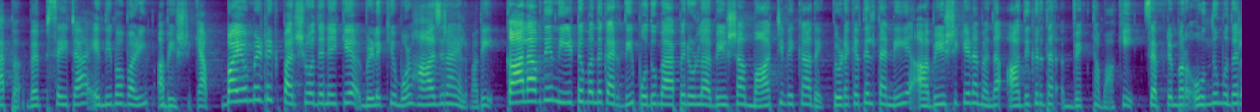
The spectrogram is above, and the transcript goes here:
app website എന്നിവ വഴി അപേക്ഷിക്കാം. ബയോമെട്രിക് പരിശോധനയ്ക്ക് വിളിക്കുമ്പോൾ ഹാജരായാൽ മതി. കാലാവധി നീട്ടുമെന്ന് കരുതി പൊതു മാപ്പിനുള്ള അപേക്ഷ മാറ്റിവെക്കാതെ തുടക്കത്തിൽ തന്നെ അപേക്ഷിക്കണമെന്ന് അധികൃതർ വ്യക്തമാക്കി. സെപ്റ്റംബർ ഒന്ന് മുതൽ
